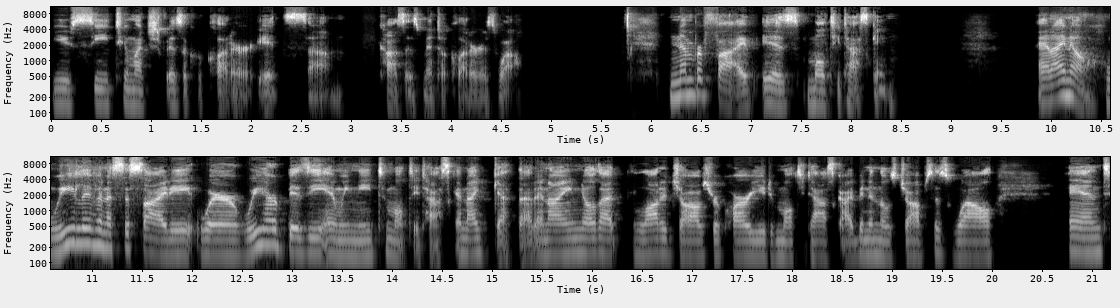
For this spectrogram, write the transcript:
you see too much physical clutter, it um, causes mental clutter as well. Number five is multitasking. And I know we live in a society where we are busy and we need to multitask. And I get that. And I know that a lot of jobs require you to multitask. I've been in those jobs as well. And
